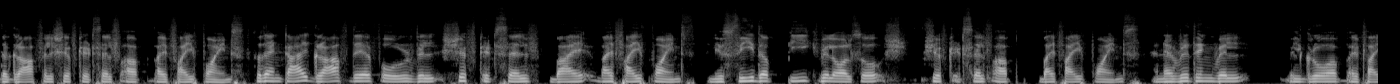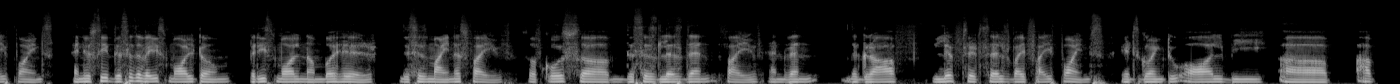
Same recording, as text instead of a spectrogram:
the graph will shift itself up by five points. So the entire graph therefore will shift itself by by five points. And you see the peak will also sh shift itself up by five points. And everything will will grow up by five points. And you see this is a very small term very small number here. This is minus 5 so of course uh, this is less than 5 and when the graph lifts itself by five points, it's going to all be uh, up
